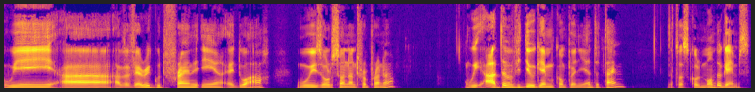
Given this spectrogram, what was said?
we uh, have a very good friend here, Edouard, who is also an entrepreneur. We had a video game company at the time that was called Mondo Games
